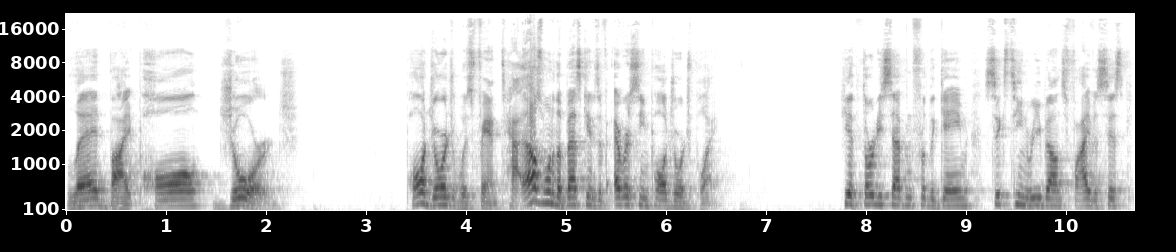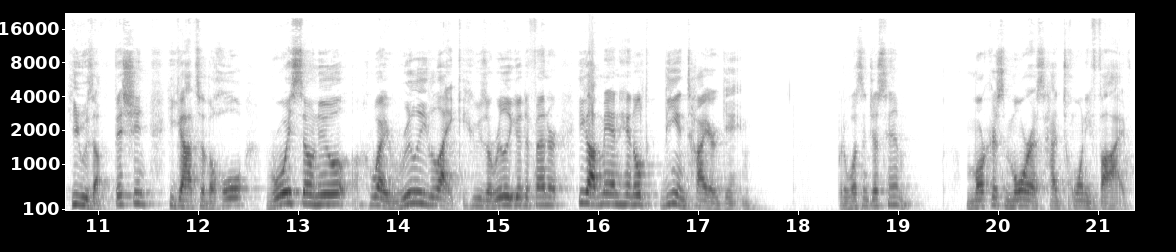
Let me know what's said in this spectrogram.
led by Paul George. Paul George was fantastic. That was one of the best games I've ever seen Paul George play. He had 37 for the game, 16 rebounds, 5 assists. He was efficient. He got to the hole. Royce O'Neale, who I really like, who's a really good defender, he got manhandled the entire game. But it wasn't just him. Marcus Morris had 25.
